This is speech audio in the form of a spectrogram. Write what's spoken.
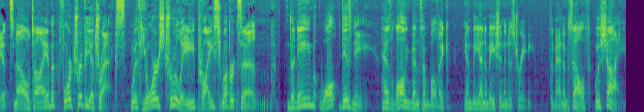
It's now time for Trivia Tracks with yours truly, Price Robertson. The name Walt Disney has long been symbolic in the animation industry. The man himself was shy,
